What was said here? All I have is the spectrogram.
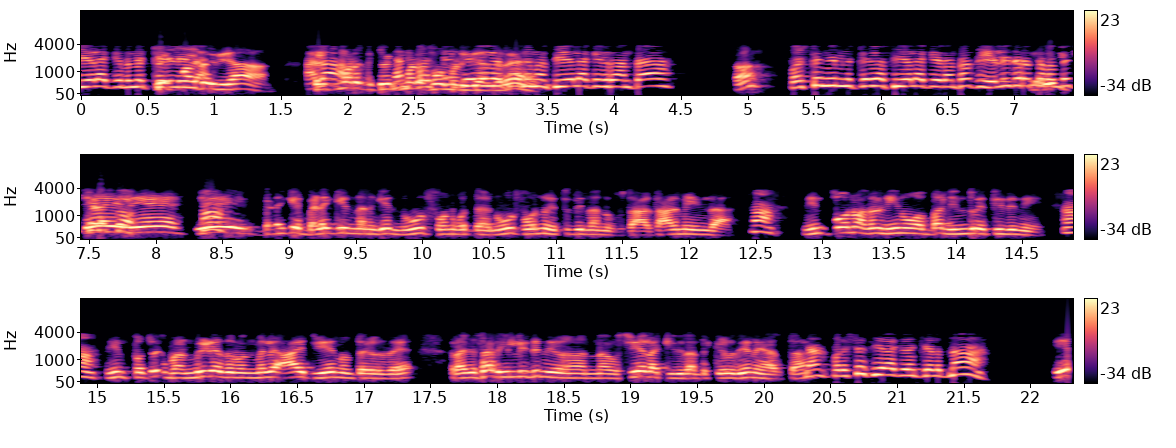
ಸಿ ಎಲ್ ಹಾಕಿದ್ರಿಂದ ಕೇಳಿ ಕೇಳಿಲ್ಲ. ಇದೀಯಾ? ಕೇಳಿಲ್ಲ ಅಂದ್ರೆ ಸರ್ ನಿಮ್ಮ ಸಿ ಎಲ್ ಹಾಕಿದ್ರ ಅಂತ? ಫಸ್ಟ್ ನಿಮ್ನ ಕೇಳ ಸಿಎಲ್ ಹಾಕಿದ್ರ ಅಂತ ಎಲ್ಲಿದ್ರ ಸರ್ ಅಂತ ಬೆಳಗ್ಗೆ ಬೆಳಗ್ಗೆ ನನಗೆ ನೂರ್ ಫೋನ್ ಗೊತ್ತ ನೂರ್ ಫೋನ್ ಎತ್ತಿದ್ದೀನಿ ನಾನು ತಾಳ್ಮೆಯಿಂದ. ನಿನ್ ಫೋನ್ ಅದ್ರಲ್ಲಿ ನೀನು ಒಬ್ಬ ನಿಂದು ಎತ್ತಿದ್ದೀನಿ. ನಿನ್ ಪತ್ರಿಕೆ ಮೀಡಿಯಾದ ಮೇಲೆ ಆಯ್ತು ಏನು ಅಂತ ಹೇಳಿದೆ ರಾಜ ಸರ್ ಇಲ್ಲಿದ್ದೀನಿ ನಾವು ಸಿ ಎಲ್ ಹಾಕಿದ್ದೀರಾ ಅಂತ ಕೇಳಿದ್ರೆ ಏನೇ ಅರ್ಥ? ನಾನು ಫಸ್ಟ್ ಸಿ ಎಲ್ ಹಾಕಿದ್ರೆ ಕೇಳಿದ್ನಾ? ಏ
